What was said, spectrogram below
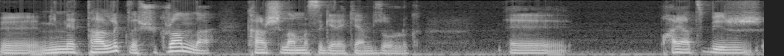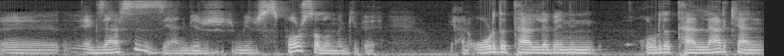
e, minnettarlıkla, şükranla karşılanması gereken bir zorluk. E, hayat bir e, egzersiz yani bir bir spor salonu gibi. Yani orada terlemenin, orada terlerken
